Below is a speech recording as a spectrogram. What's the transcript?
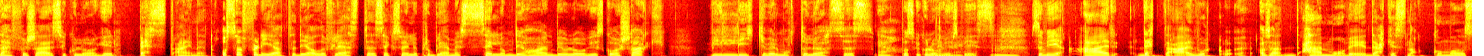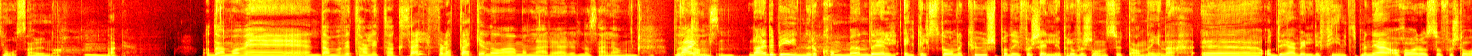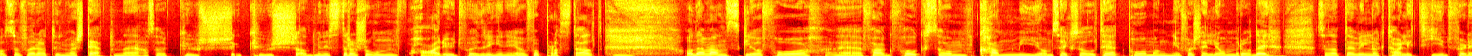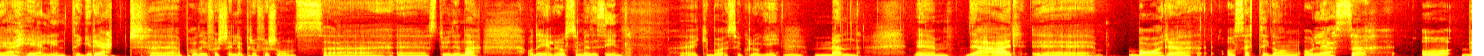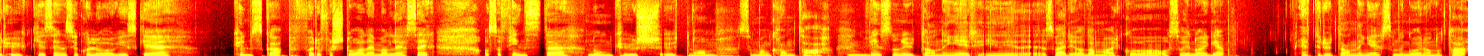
Derfor er psykologer best egnet, også fordi at de aller fleste seksuelle problemer, selv om de har en biologisk årsak, vil likevel måtte løses ja, på psykologisk vis. Mm. Så vi er Dette er vårt Altså, her må vi Det er ikke snakk om å sno seg unna. Mm. Nei. Og da må, vi, da må, vi, ta litt takk selv, for dette er ikke noe man lærer noe særlig om på nei, utdannelsen. Nei, det begynner å komme en del enkeltstående kurs på de forskjellige profesjonsutdanningene, eh, og det er veldig fint. Men jeg har også forståelse for at universitetene, altså kurs, kursadministrasjonen, har utfordringer i å få plass til alt. Mm. Og det er vanskelig å få eh, fagfolk som kan mye om seksualitet på mange forskjellige områder, sånn at det vil nok ta litt tid før det er helintegrert eh, på de forskjellige profesjonsstudiene. Og det gjelder også medisin, eh, ikke bare psykologi. Mm. Men eh, det er eh, bare å sette i gang og lese, og bruke sin psykologiske kunnskap for å forstå det man leser, og så fins det noen kurs utenom som man kan ta. Mm. Det fins noen utdanninger i Sverige og Danmark, og også i Norge, etterutdanninger som det går an å ta.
